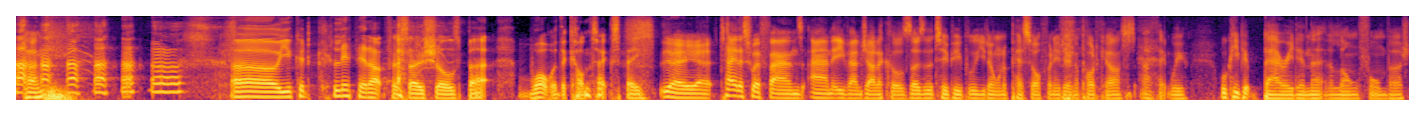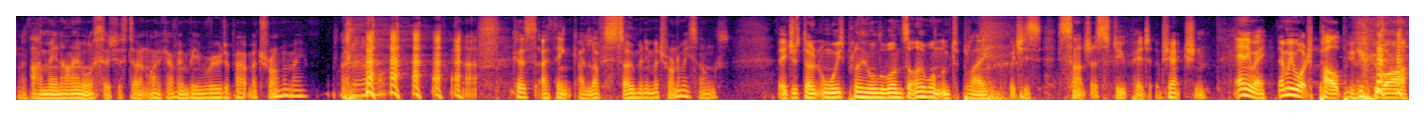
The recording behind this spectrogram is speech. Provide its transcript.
Um, oh, you could clip it up for socials, but what would the context be? Yeah, yeah. Taylor Swift fans and evangelicals, those are the two people you don't want to piss off when you're doing a podcast. I think we we'll keep it buried in the, the long form version. I think. I mean, I also just don't like having been rude about metronomy. Because I think I love so many metronomy songs. They just don't always play all the ones that I want them to play, which is such a stupid objection. Anyway, then we watch Pulp, who are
